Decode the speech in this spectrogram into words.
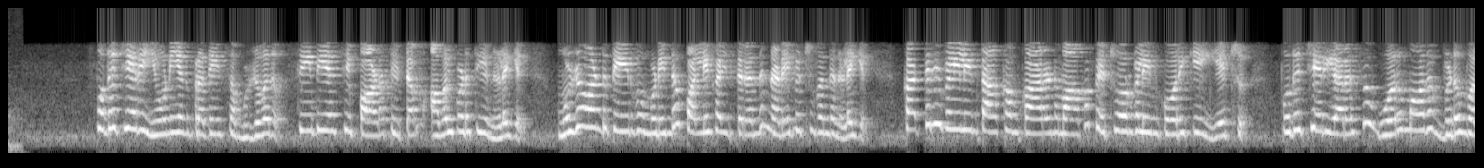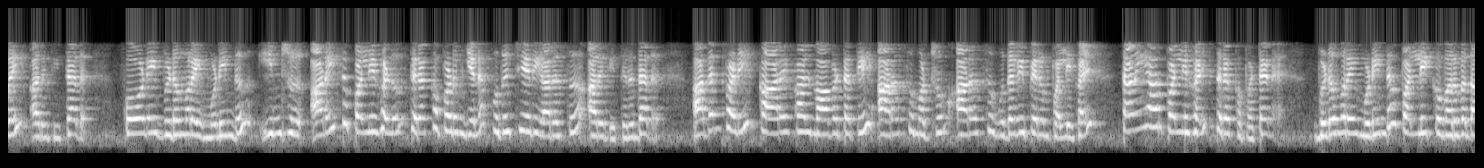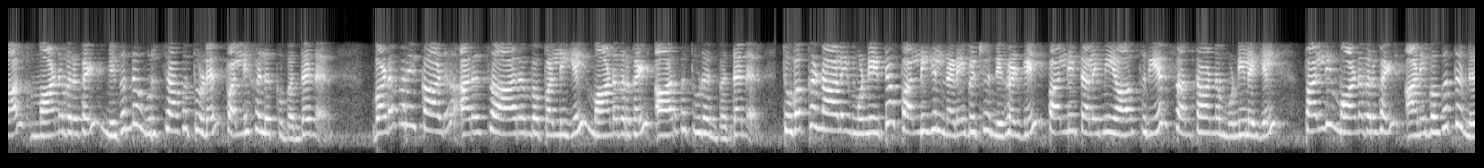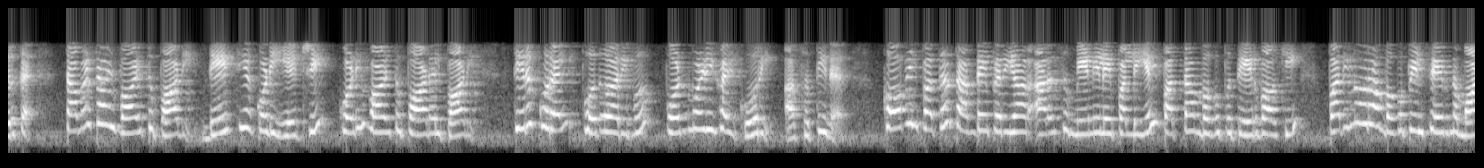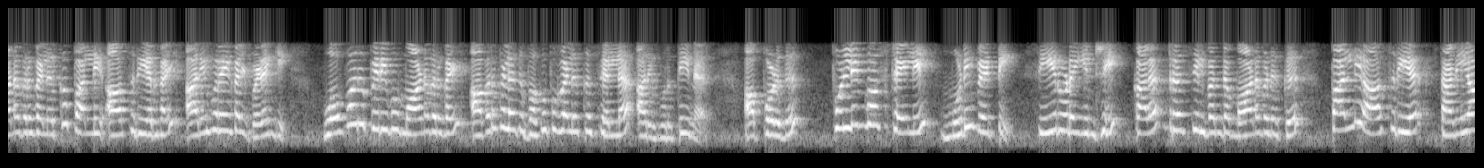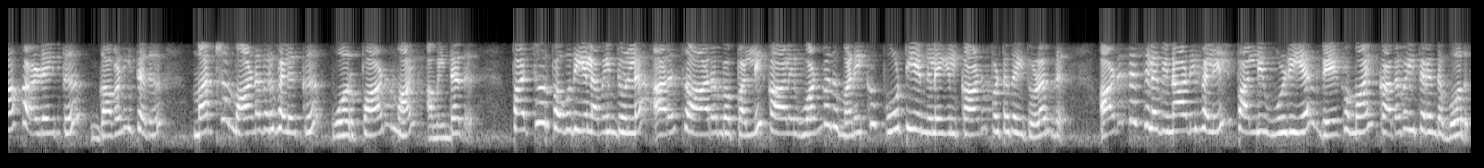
புதுச்சேரி யூனியன் பிரதேசம் முழுவதும் சிபிஎஸ்இ பாடத்திட்டம் அமல்படுத்திய நிலையில் முழு ஆண்டு தேர்வு முடிந்து பள்ளிகள் திறந்து நடைபெற்று வந்த நிலையில் கத்திரி வெயிலின் தாக்கம் காரணமாக பெற்றோர்களின் கோரிக்கையை ஏற்று புதுச்சேரி அரசு ஒரு மாதம் விடுமுறை அறிவித்தது. கோடை விடுமுறை முடிந்து இன்று அனைத்து பள்ளிகளும் திறக்கப்படும் என புதுச்சேரி அரசு அறிவித்திருந்தது. அதன்படி காரைக்கால் மாவட்டத்தில் அரசு மற்றும் அரசு உதவி பெறும் பள்ளிகள் தனியார் பள்ளிகள் திறக்கப்பட்டன. விடுமுறை முடிந்து பள்ளிக்கு வருவதால் மாணவர்கள் மிகுந்த உற்சாகத்துடன் பள்ளிகளுக்கு வந்தனர். வடமரைக்காடு அரசு ஆரம்ப பள்ளியில் மாணவர்கள் ஆர்வத்துடன் வந்தனர். துவக்க நாளை முன்னிட்டு பள்ளியில் நடைபெற்ற நிகழ்வில் பள்ளி தலைமை ஆசிரியர் சந்தானம் முன்னிலையில் பள்ளி மாணவர்கள் அணிவகுத்து நிற்க தமிழ்தாய் வாழ்த்து பாடி தேசிய கொடி ஏற்றி கொடி வாழ்த்து பாடல் பாடி திருக்குறள் பொது அறிவு பொன்மொழிகள் கூறி அசத்தினர். கோவில்பத்து தந்தை பெரியார் அரசு மேல்நிலைப் பள்ளியில் பத்தாம் வகுப்பு தேர்வாகி பதினோராம் வகுப்பில் சேர்ந்த மாணவர்களுக்கு பள்ளி ஆசிரியர்கள் அறிவுரைகள் வழங்கி ஒவ்வொரு பிரிவு மாணவர்கள் அவர்களது வகுப்புகளுக்கு செல்ல அறிவுறுத்தினர். அப்பொழுது புள்ளிங்கோ ஸ்டைலில் முடி வெட்டி சீருடையின்றி கலர் டிரெஸ்ஸில் வந்த மாணவனுக்கு பள்ளி ஆசிரியர் தனியாக அழைத்து கவனித்தது மற்ற மாணவர்களுக்கு ஒரு பாடமாய் அமைந்தது. பச்சூர் பகுதியில் அமைந்துள்ள அரசு ஆரம்ப பள்ளி காலை ஒன்பது மணிக்கு பூட்டிய நிலையில் காணப்பட்டதை தொடர்ந்து அடுத்த சில வினாடிகளில் பள்ளி ஊழியர் வேகமாய் கதவை திறந்த போது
